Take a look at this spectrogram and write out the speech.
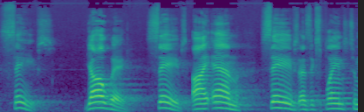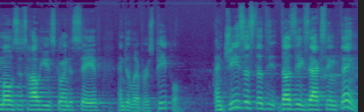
saves. Yahweh saves. I am saves, as explained to Moses how he's going to save and deliver his people. And Jesus does the exact same thing.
